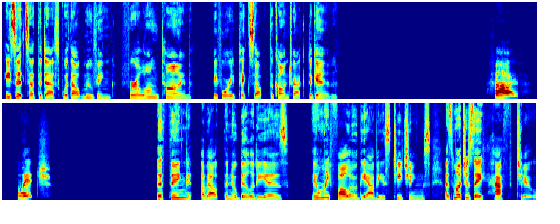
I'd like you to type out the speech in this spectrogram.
He sits at the desk without moving for a long time before he picks up the contract again. 5. Witch The thing about the nobility is, they only follow the Abbey's teachings as much as they have to.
